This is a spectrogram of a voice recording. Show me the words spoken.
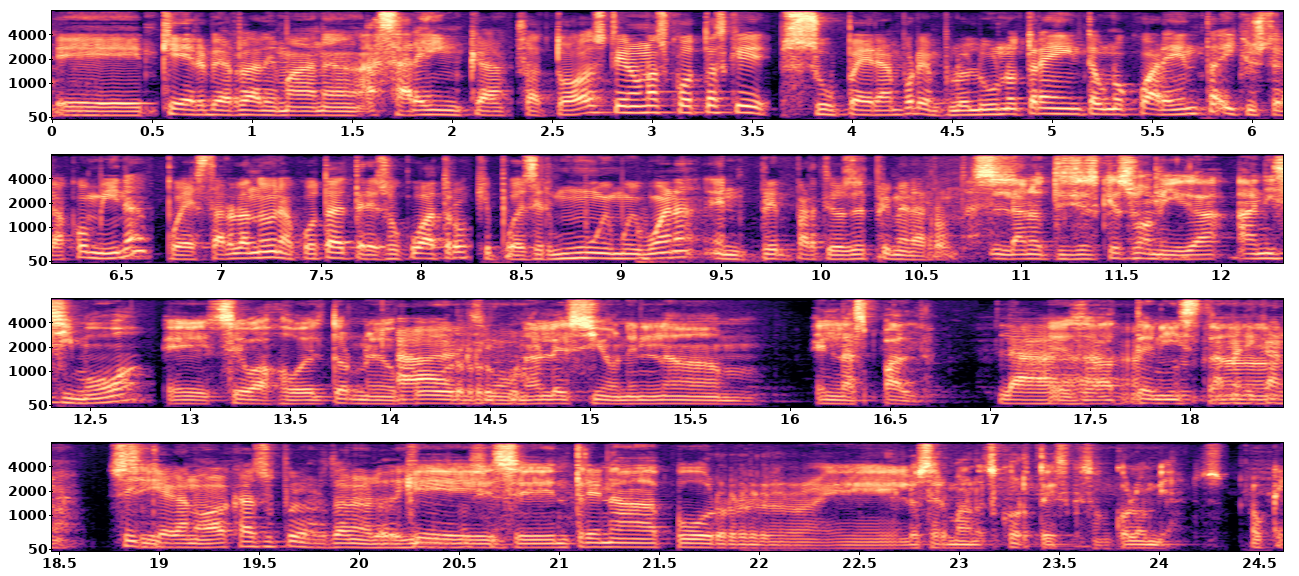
eh, Kerber la alemana, Azarenka, o sea, todas tienen unas cuotas que superan, por ejemplo, el 1.30, 1.40 y que usted la combina, puede estar hablando de una cuota de 3 o 4 que puede ser muy, muy buena en partidos de primeras rondas. La noticia es que su amiga Anisimova eh, se bajó del torneo Ah, por Anisimova. una lesión en la, en la espalda. La esa tenista americana. Sí, que ganó acá Superior también lo dijimos. que sí. es eh, entrenada por eh, los hermanos Cortés, que son colombianos. Ok.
